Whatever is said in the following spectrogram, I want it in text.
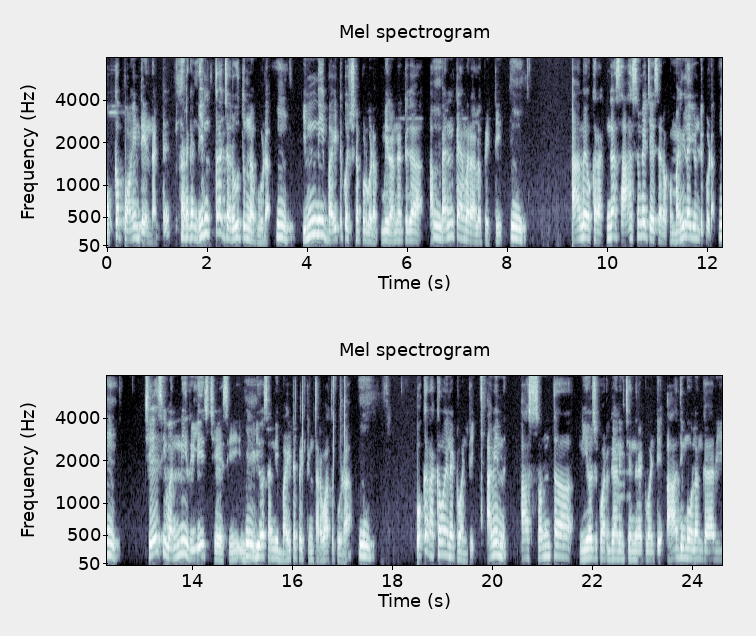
ఒక్క పాయింట్ ఏంటంటే అడగండి. ఇంత జరుగుతున్నా కూడా ఇన్ని బయటకు వచ్చినప్పుడు కూడా మీరు అన్నట్టుగా ఆ. పెన్ కెమెరాలో పెట్టి ఆమె ఒక రకంగా సాహసమే చేశారు. ఒక మహిళ అయ్యుండి కూడా చేసి ఇవన్నీ రిలీజ్ చేసి వీడియోస్ అన్ని బయట పెట్టిన తర్వాత కూడా ఒక రకమైనటువంటి ఐ మీన్ ఆ సొంత నియోజకవర్గానికి చెందినటువంటి ఆదిమూలం గారి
